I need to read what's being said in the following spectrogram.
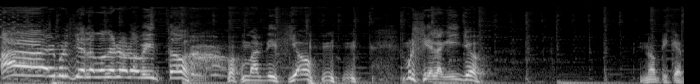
¡Ay, murciélago que no lo he visto! ¡Maldición! ¡Murciélaguillo! No pique.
